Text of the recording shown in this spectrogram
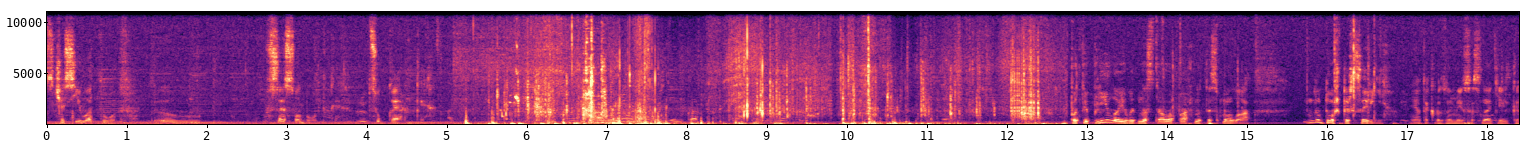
з часів АТО. Е, Все солодке, цукерки. Потепліло і видно стало пахнути смола. Ну, дошки ж сирі. Я так розумію, сосна тільки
